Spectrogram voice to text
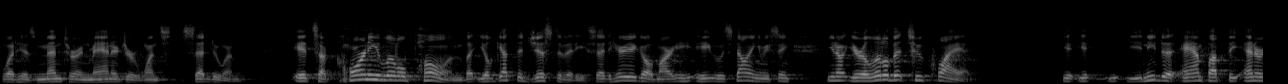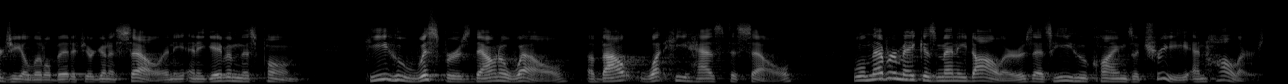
what his mentor and manager once said to him. It's a corny little poem, but you'll get the gist of it. He said, Here you go, Mark. He, he was telling him, he's saying, You know, you're a little bit too quiet. You, you, you need to amp up the energy a little bit if you're going to sell. And he, and he gave him this poem He who whispers down a well about what he has to sell will never make as many dollars as he who climbs a tree and hollers.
